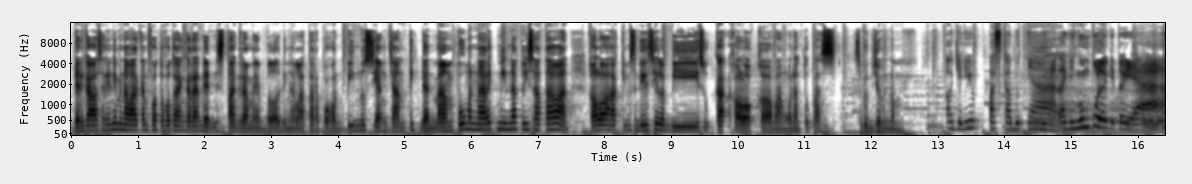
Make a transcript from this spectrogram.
Dan kawasan ini menawarkan foto-foto yang keren dan instagramable dengan latar pohon pinus yang cantik dan mampu menarik minat wisatawan. Kalau Hakim sendiri sih lebih suka kalau ke Mangunan tuh pas sebelum jam 6 Oh jadi pas kabutnya Iya. lagi ngumpul gitu ya.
